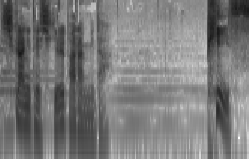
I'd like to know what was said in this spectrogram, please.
시간이 되시길 바랍니다. Peace.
